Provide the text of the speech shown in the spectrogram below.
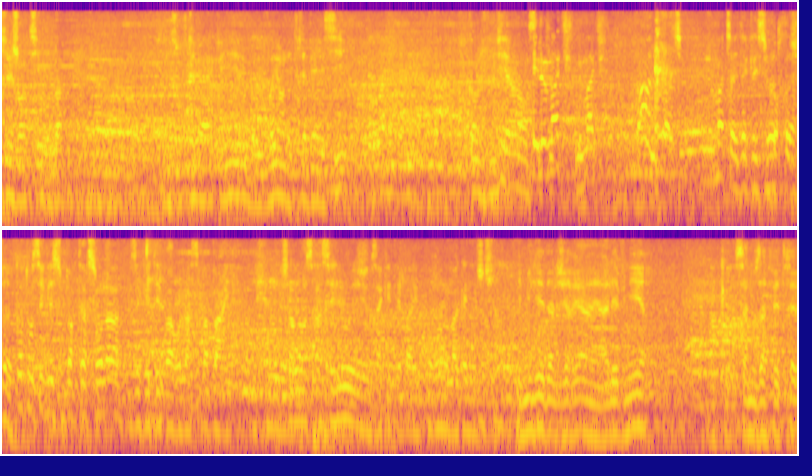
très gentils voilà. Ils nous ont très bien accueillis. Vous voyez on est très bien ici. Vous dis hein, Et le match, le match Ah, le match, le match avec les supporters. Quand on sait que les supporters sont là, ne vous inquiétez pas, là, c'est pas pareil. Inch'Allah, on sera c'est nous et ne vous inquiétez pas, et pour eux, on va gagner. Inch'Allah. Les milliers d'Algériens allaient venir. Donc, euh, ça nous a fait très,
